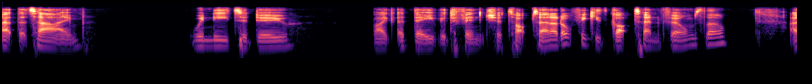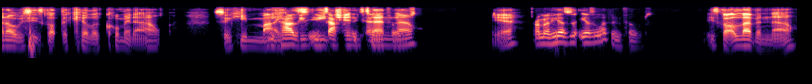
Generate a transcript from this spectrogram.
at the time we need to do like a David Fincher top ten. I don't think he's got ten films though, and obviously he's got The Killer coming out, so he might has be exactly reaching 10 ten, now. Yeah, I know he has he has eleven films. he's got eleven now.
